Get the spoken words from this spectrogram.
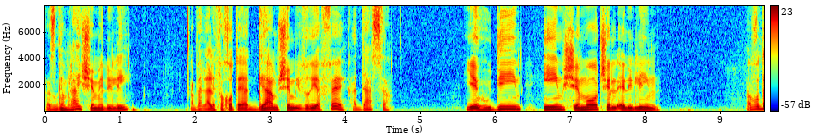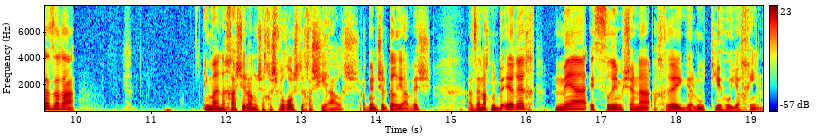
אז גם לה יש שם אלילי, אבל לה לפחות היה גם שם עברי יפה, הדסה. יהודים עם שמות של אלילים. עבודה זרה. אם ההנחה שלנו שאחשוורוש זה חשיארש, הבן של תריווש, אז אנחנו בערך 120 שנה אחרי גלות יהויכין.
